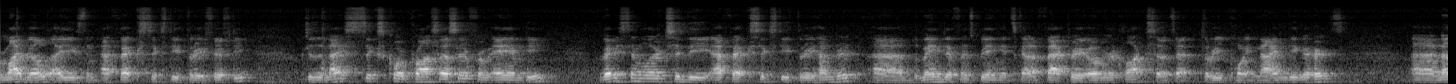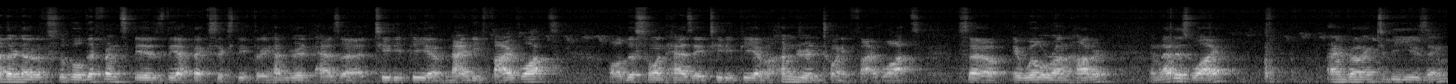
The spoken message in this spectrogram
For my build, I used an FX 6350, which is a nice 6-core processor from AMD. Very similar to the FX 6300, uh, the main difference being it's got a factory overclock, so it's at 3.9 gigahertz. Uh, another noticeable difference is the FX 6300 has a TDP of 95 watts, while this one has a TDP of 125 watts. So it will run hotter, and that is why I'm going to be using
